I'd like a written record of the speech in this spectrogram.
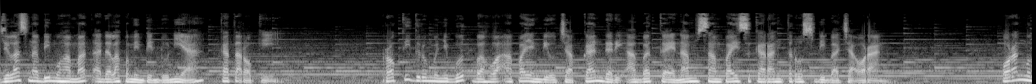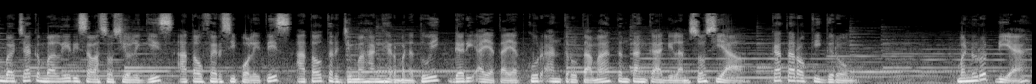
Jelas Nabi Muhammad adalah pemimpin dunia, kata Rocky. Rocky Gerung menyebut bahwa apa yang diucapkan dari abad ke-6 sampai sekarang terus dibaca orang. Orang membaca kembali risalah sosiologis atau versi politis atau terjemahan hermeneutik dari ayat-ayat Quran terutama tentang keadilan sosial, kata Rocky Gerung. Menurut dia,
